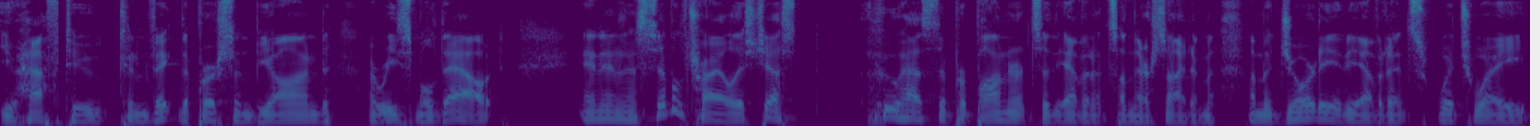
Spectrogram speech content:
you have to convict the person beyond a reasonable doubt. And in a civil trial, it's just who has the preponderance of the evidence on their side, a, a majority of the evidence. Which way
